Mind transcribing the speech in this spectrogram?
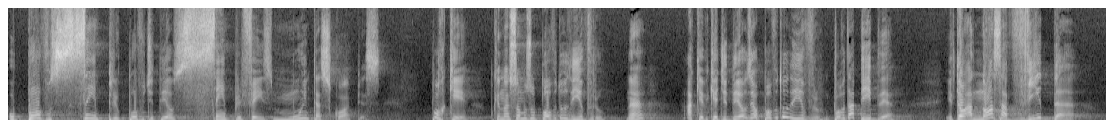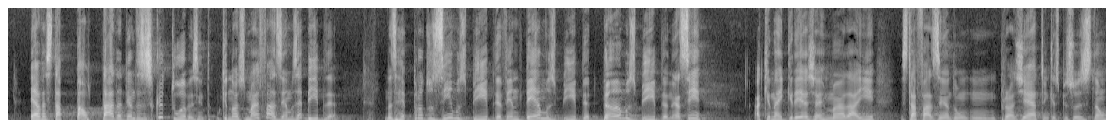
o povo sempre, o povo de Deus, sempre fez muitas cópias. Por quê? Porque nós somos o povo do livro, né? Aquele que é de Deus é o povo do livro, o povo da Bíblia. Então, a nossa vida, ela está pautada dentro das Escrituras. Então, o que nós mais fazemos é Bíblia. Nós reproduzimos Bíblia, vendemos Bíblia, damos Bíblia, não é assim? Aqui na igreja, a irmã Laí, está fazendo um, um projeto em que as pessoas estão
